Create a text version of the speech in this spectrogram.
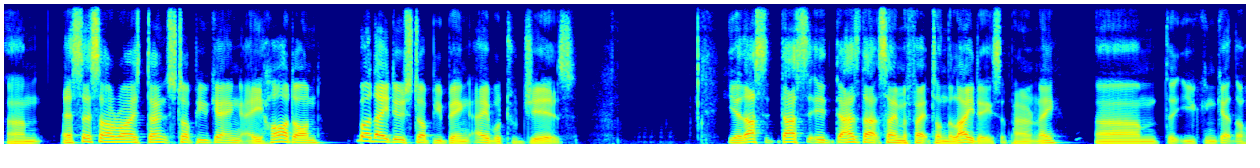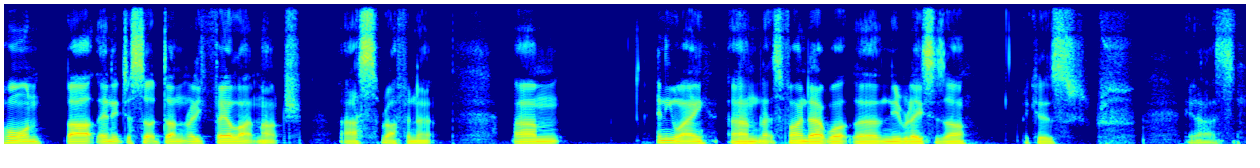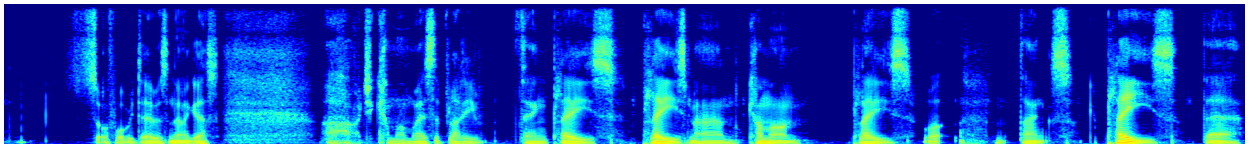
Um, SSRIs don't stop you getting a hard on, but they do stop you being able to jizz. Yeah, that's that's it has that same effect on the ladies apparently. Um, that you can get the horn, but then it just sort of doesn't really feel like much. That's roughing it? Um, anyway, um, let's find out what the new releases are because you know it's sort of what we do, isn't it? I guess. Oh, would you come on? Where's the bloody thing? Please, please, man, come on, please. What? Thanks, please. There.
